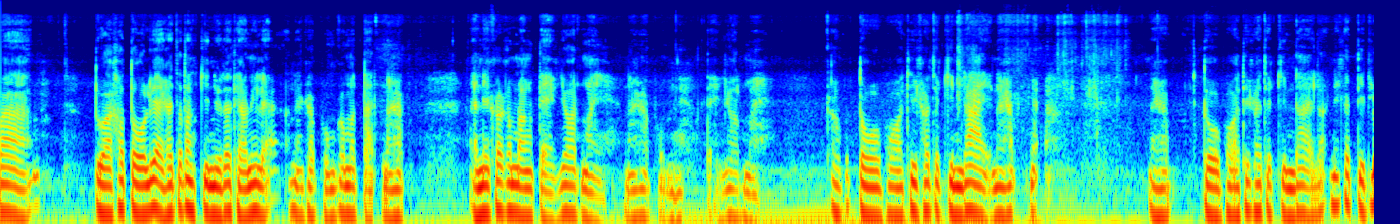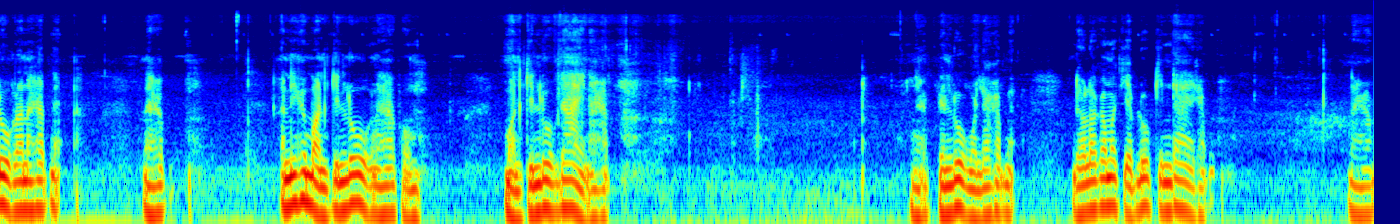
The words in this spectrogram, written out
ว่าตัวเขาโตเรื่อยเขาจะต้องกินอยู่แถวๆนี้แหละนะครับ ผมก็มาตัดนะครับ อันนี้ก็กำลังแตกยอดใหม่นะครับ ผมเนี่ยแตกยอดใหม่เขาโตพอที่เขาจะกินได้นะครับ เนี่ยนะครับโตพอที่เขาจะกินได้แล้ว นี่ก็ติดลูกแล้วนะครับ เนี่ยนะครับ อันนี้คือหมอนกินลูกนะครับ ผมหมอนกินลูกได้นะครับเนี่ยเป็นลูกหมดแล้วครับเนี่ย เดี๋ยวเราก็มาเก็บลูกกินได้ครับนะครับ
